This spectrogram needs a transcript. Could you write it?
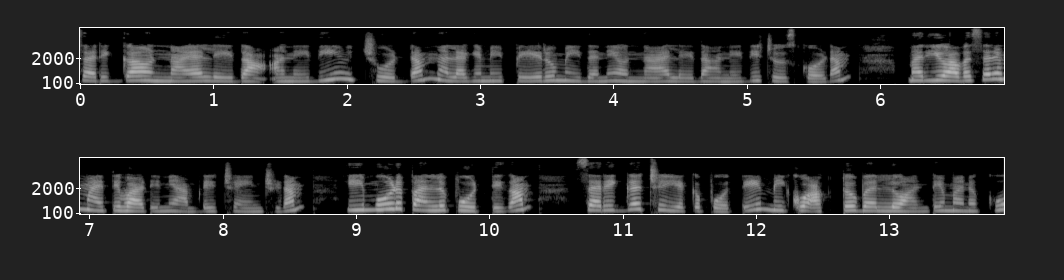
సరిగ్గా ఉన్నాయా లేదా అనేది చూడడం అలాగే మీ పేరు మీదనే ఉన్నాయా లేదా అనేది చూసుకోవడం మరియు అవసరమైతే వాటిని అప్డేట్ చేయించడం ఈ మూడు పనులు పూర్తిగా సరిగ్గా చేయకపోతే మీకు అక్టోబర్లో అంటే మనకు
